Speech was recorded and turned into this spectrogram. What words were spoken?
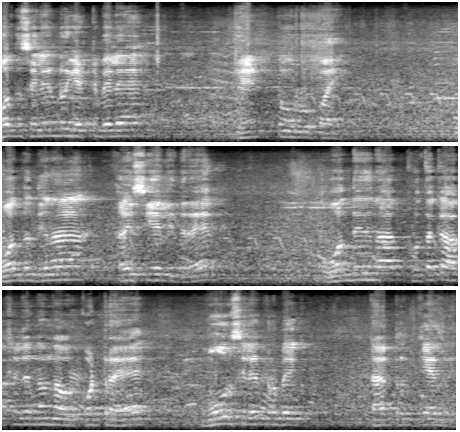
ಒಂದು ಸಿಲಿಂಡ್ರಿಗೆ ಎಷ್ಟು ಬೆಲೆ? ಎಂಟುನೂರು ರೂಪಾಯಿ. ಒಂದು ದಿನ ಐ ಸಿ ಎಲ್ಲಿದ್ದರೆ ಒಂದು ದಿನ ಕೃತಕ ಆಕ್ಸಿಜನನ್ನು ಅವ್ರು ಕೊಟ್ಟರೆ ಮೂರು ಸಿಲಿಂಡ್ರ್ ಬೇಕು. ಡಾಕ್ಟ್ರ್ ಕೇಳ್ರಿ.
